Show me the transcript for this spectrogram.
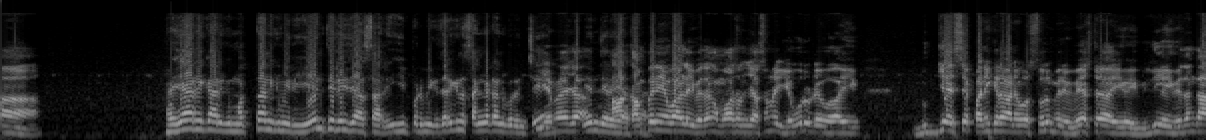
ఆ, ప్రజానికానికి మొత్తానికి మీరు ఏం తెలియజేస్తారు? ఇప్పుడు మీకు జరిగిన సంఘటన గురించి కంపెనీ వాళ్ళు ఈ విధంగా మోసం చేస్తున్నారు. ఎవరు బుక్ చేస్తే పనికిరాని వస్తువులు మీరు వేస్ట్ ఇది ఈ విధంగా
